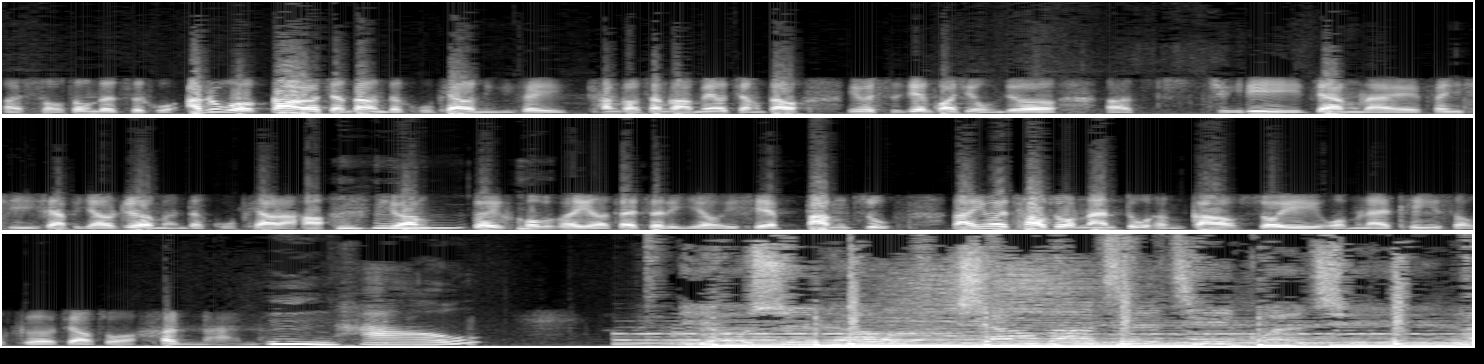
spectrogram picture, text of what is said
呃手中的持股啊，如果刚好有讲到你的股票，你可以参考参考；没有讲到，因为时间关系，我们就呃。举例这样来分析一下比较热门的股票了哈，希望对各位朋友在这里也有一些帮助。那因为操作难度很高，所以我们来听一首歌，叫做《很难》。嗯，好。有时候想把自己关起来，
